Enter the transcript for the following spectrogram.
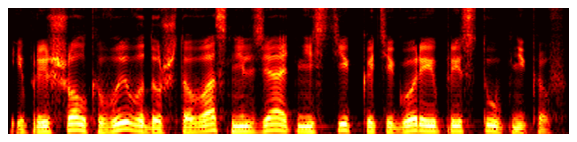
и пришел к выводу, что вас нельзя отнести к категории преступников».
